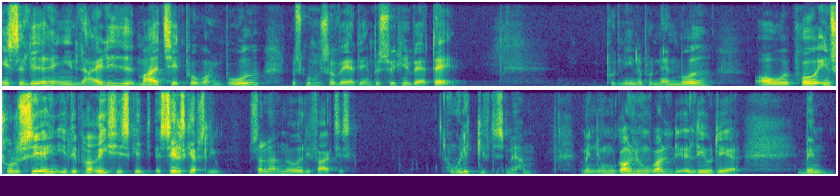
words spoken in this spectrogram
Installerede han i en lejlighed meget tæt på, hvor han boede. Nu skulle hun så være der. Han besøgte hende hver dag, på den ene og på den anden måde, og øh, prøvede at introducere hende i det parisiske øh, selskabsliv. Så langt nåede de faktisk. Hun ville ikke giftes med ham, men hun kunne godt, hun kunne godt leve der. Men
